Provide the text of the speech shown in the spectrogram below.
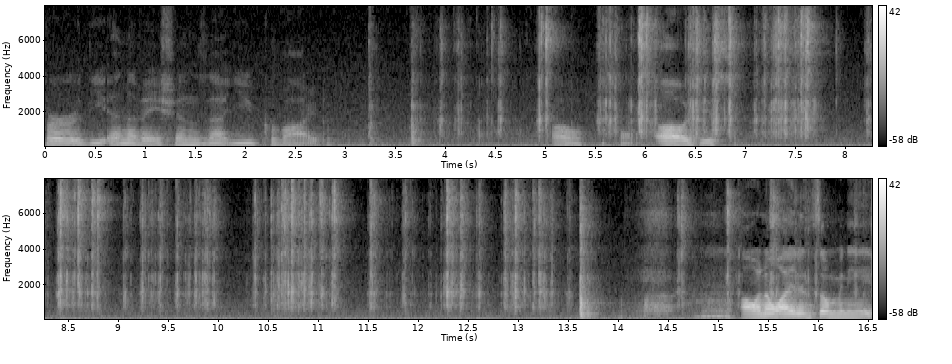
for the innovations that you provide. Oh. Oh, jeez. I don't know why I did so many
